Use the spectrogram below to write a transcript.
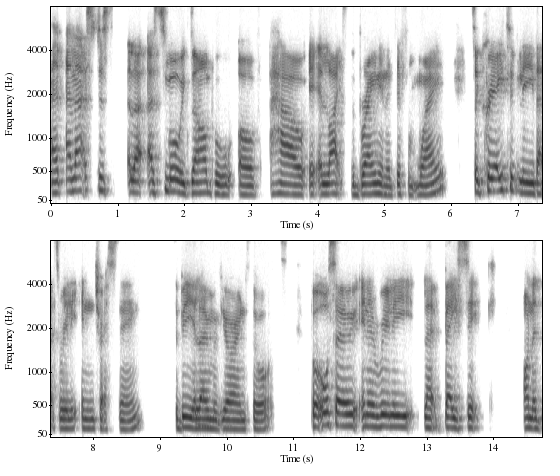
And, and that's just a, a small example of how it alights the brain in a different way. So creatively, that's really interesting to be mm. alone with your own thoughts, but also in a really like basic, on a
